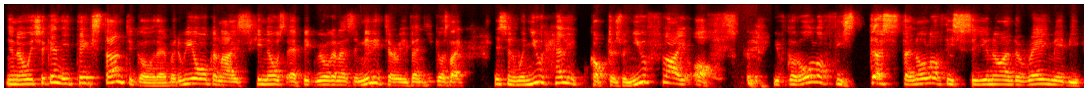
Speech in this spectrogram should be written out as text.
you know, which again, it takes time to go there, but we organize, he knows Epic, we organize a military event. He goes like, listen, when you helicopters, when you fly off, you've got all of this dust and all of this, you know, and the rain maybe.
